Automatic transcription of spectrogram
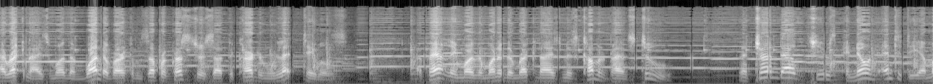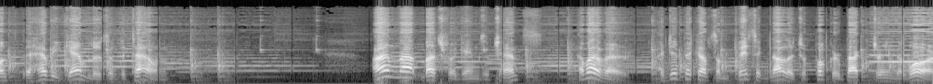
I recognized more than one of Arkham's upper crusters at the card and roulette tables. Apparently more than one of them recognized Miss Commonprance too, and it turned out she was a known entity amongst the heavy gamblers of the town. I'm not much for games of chance. However, I did pick up some basic knowledge of poker back during the war,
